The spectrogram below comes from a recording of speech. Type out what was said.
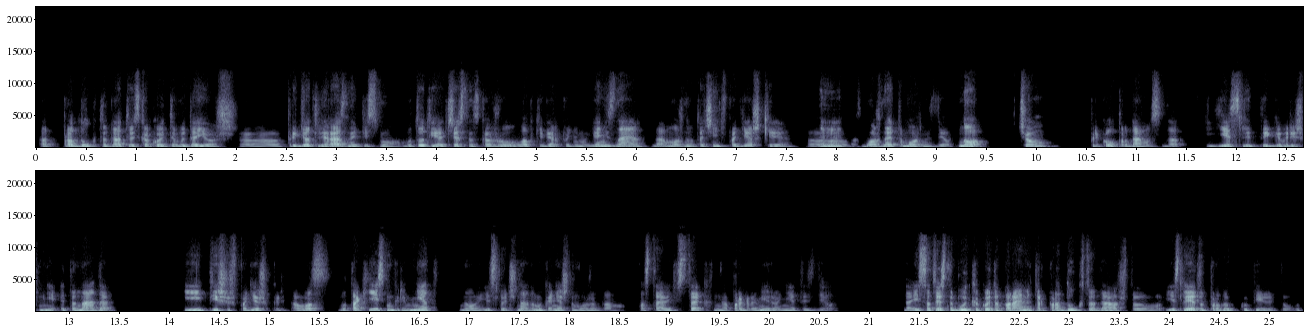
от продукта, да, то есть какой ты выдаешь, э, придет ли разное письмо. Вот тут я честно скажу, лапки вверх подниму. Я не знаю, да, можно уточнить в поддержке, mm-hmm. возможно, это можно сделать. Но в чем прикол продамуса, да? Если ты говоришь, мне это надо, и пишешь в поддержку, говорит, а у вас вот так есть? Мы говорим, нет, но если очень надо, мы, конечно, можем там поставить в стек на программирование это сделать. Да, и, соответственно, будет какой-то параметр продукта, да, что если этот продукт купили, то вот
